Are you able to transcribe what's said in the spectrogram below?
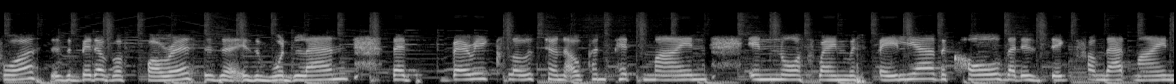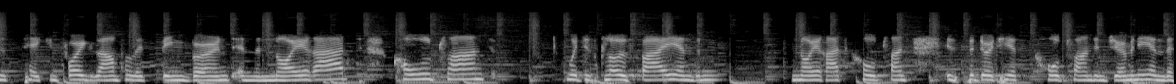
Forest is a bit of a forest, is a, is a woodland that's very close to an open pit mine in North Rhine-Westphalia. The coal that is digged from that mine is taken, for example, it's being burned in the Neurath coal plant, which is close by, and the Neurath coal plant is the dirtiest coal plant in Germany and the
